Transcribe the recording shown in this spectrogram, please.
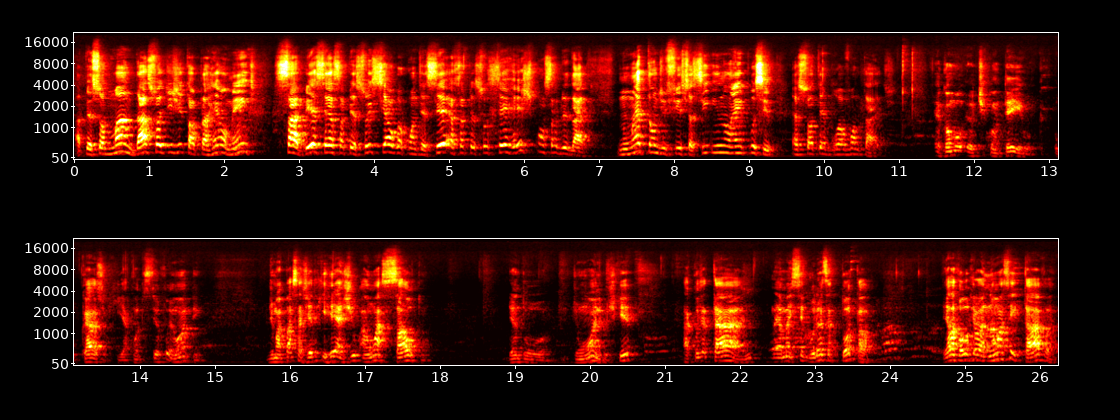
a pessoa mandar sua digital para realmente saber se é essa pessoa e se algo acontecer, essa pessoa ser responsabilidade. Não é tão difícil assim e não é impossível. É só ter boa vontade. É como eu te contei, o, o caso que aconteceu foi ontem, de uma passageira que reagiu a um assalto dentro de um ônibus, que a coisa está é uma insegurança total. Ela falou que ela não aceitava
